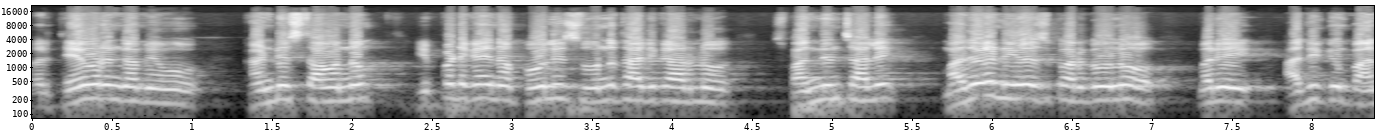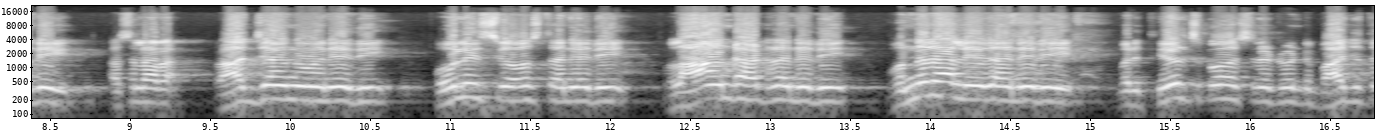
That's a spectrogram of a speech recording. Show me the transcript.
మరి తీవ్రంగా మేము ఖండిస్తా ఉన్నాం. ఇప్పటికైనా పోలీసు ఉన్నతాధికారులు స్పందించాలి. మధుర నియోజకవర్గంలో మరి అధిక మరి అసలు రాజ్యాంగం అనేది పోలీస్ వ్యవస్థ అనేది లా అండ్ ఆర్డర్ అనేది ఉన్నదా లేదా అనేది మరి తేల్చుకోవాల్సినటువంటి బాధ్యత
